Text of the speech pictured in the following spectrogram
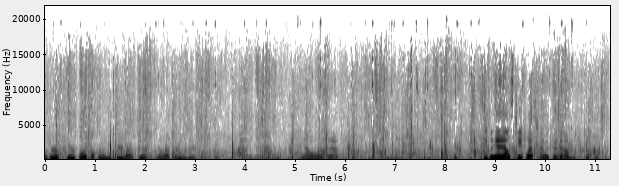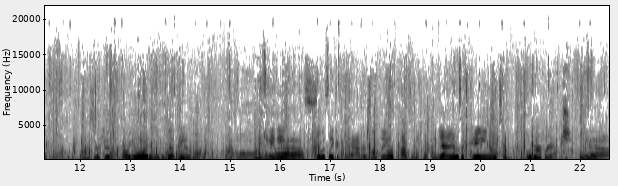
Was there a scarecrow or something in the tree last year? Or last time you were here? Yeah, what was that? See, if we had Al's tape last time, we could um research it. Oh, you know what? It was a dead animal. Hanging. yes. It was like a cat or something. Or a possum or something. yeah, and it was like hanging over, some, over a branch. Yeah.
